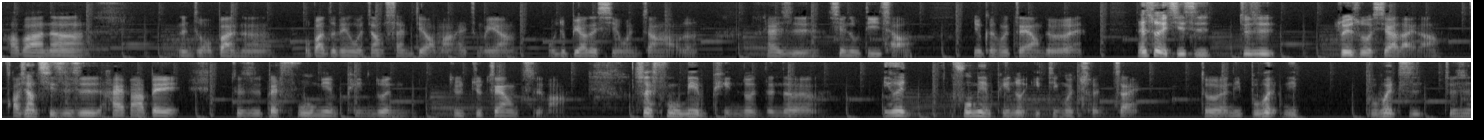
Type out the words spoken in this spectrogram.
好吧，那能怎么办呢？我把这篇文章删掉吗？还怎么样？我就不要再写文章好了，开始陷入低潮，有可能会这样，对不对？哎，所以其实就是追溯下来啦，好像其实是害怕被就是被负面评论，就就这样子嘛。所以负面评论真的。因为负面评论一定会存在，对，你不会，你不会知，就是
